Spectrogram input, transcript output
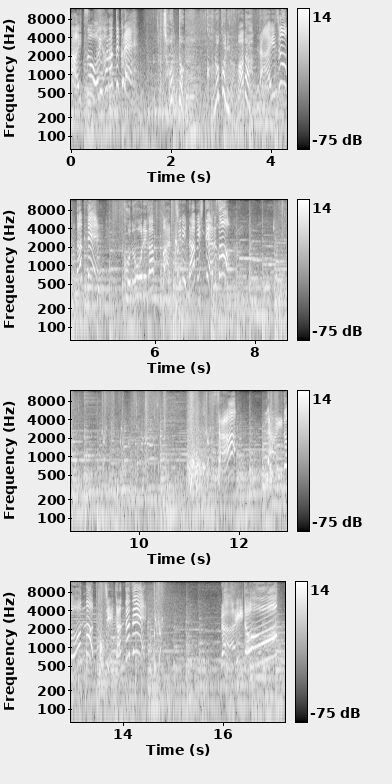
あいつを追い払ってくれ。ちょっとこの子にはまだ。大丈夫だって。この俺がバッチリナビしてやるぞ。さあライドオンの時間だぜライド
